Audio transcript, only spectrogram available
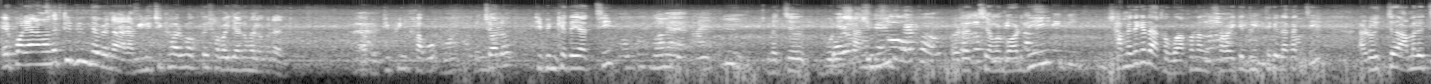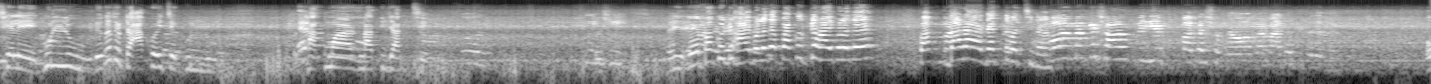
এরপরে আর আমাদের টিফিন দেবে না। আর আমি লুচি খাওয়ার ভক্ত সবাই জানো ভালো করে আর। টিফিন খাব। চলো টিফিন খেতে যাচ্ছি। হচ্ছে বোনের শাশুড়ি। ওটা হচ্ছে আমার বড়দি। সামনে থেকে দেখাবো। এখন আমি সবাইকে দূর থেকে দেখাচ্ছি। আর হচ্ছে আমাদের ছেলে গুল্লু। দেখেছ? টাক হয়েছে গুল্লু। ঠাকুমার নাতি যাচ্ছে। এ পাকু একটু হাই বলে দে পাকু একটু হাই বলে দে। পাক দাঁড়া দেখতে পাচ্ছি না। ও আমাকে সব ইয়ে কথা শোনাও, আমার মাথা টিপে দেবে। ও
